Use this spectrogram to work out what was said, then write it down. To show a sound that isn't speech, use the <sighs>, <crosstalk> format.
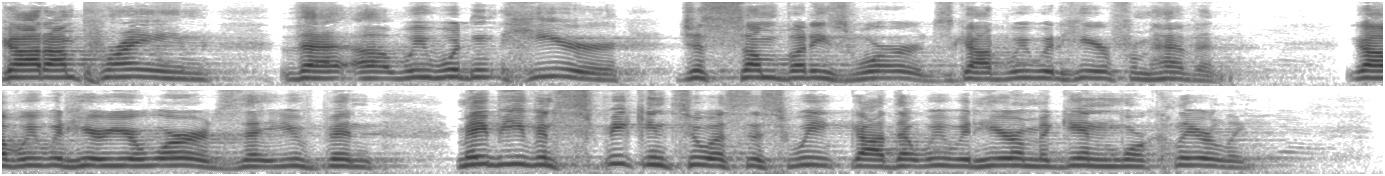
God, I'm praying that uh, we wouldn't hear just somebody's words. God, we would hear from heaven. God, we would hear your words that you've been maybe even speaking to us this week, God, that we would hear them again more clearly.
